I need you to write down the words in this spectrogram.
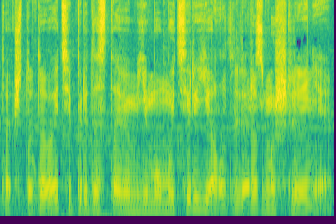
так что давайте предоставим ему материал для размышления.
